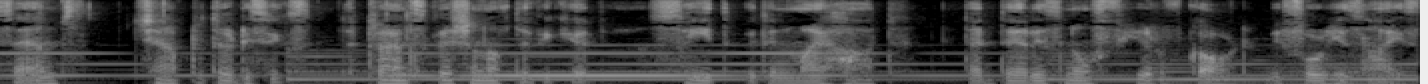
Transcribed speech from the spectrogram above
Psalms chapter 36 The transgression of the wicked saith within my heart that there is no fear of God before his eyes.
